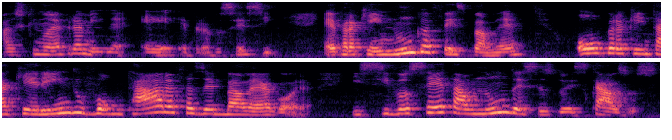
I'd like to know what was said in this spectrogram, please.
Acho que não é para mim, né? É, é para você sim. É para quem nunca fez balé ou para quem está querendo voltar a fazer balé agora. E se você está num desses dois casos,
